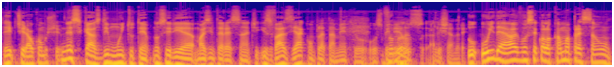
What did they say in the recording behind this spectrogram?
retirar o combustível. Nesse caso de muito tempo, não seria mais interessante esvaziar completamente os pneus, Alexandre? O, o ideal é você colocar uma pressão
